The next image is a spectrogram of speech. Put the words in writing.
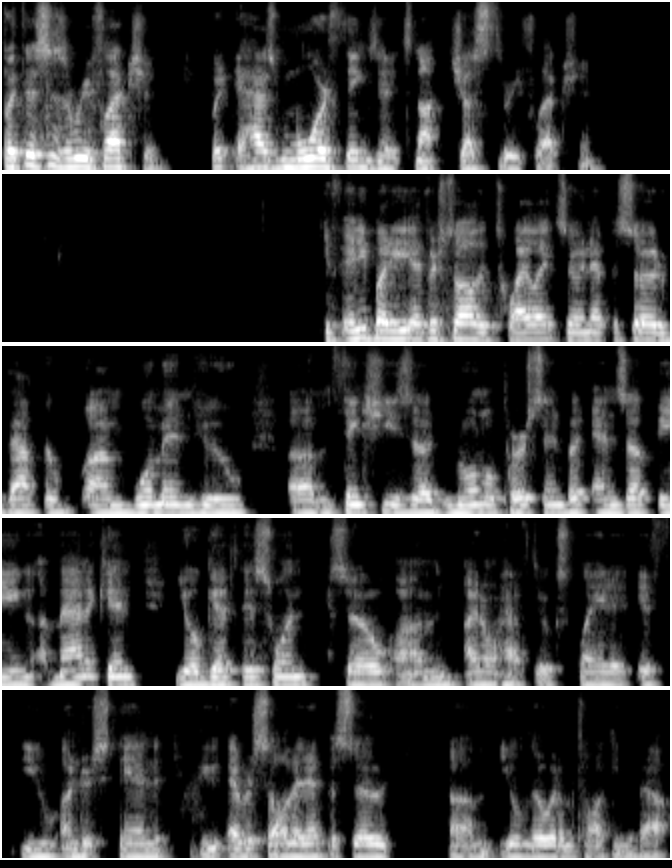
But this is a reflection, but it has more things in it. It's not just the reflection if anybody ever saw the Twilight Zone episode about the um, woman who um, thinks she's a normal person but ends up being a mannequin, you'll get this one. So um, I don't have to explain it. If you understand if you ever saw that episode, um, you'll know what I'm talking about.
